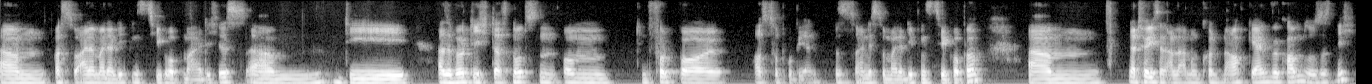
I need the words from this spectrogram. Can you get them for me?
ähm, was so eine meiner Lieblingszielgruppen eigentlich ist, ähm, die also wirklich das nutzen, um den Football auszuprobieren. Das ist eigentlich so meine Lieblingszielgruppe. Ähm, natürlich sind alle anderen Kunden auch gern willkommen, so ist es nicht.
